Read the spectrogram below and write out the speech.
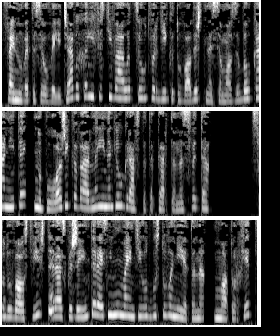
феновете се увеличаваха и фестивалът се утвърди като водещ не само за Балканите, но положи каварна и на географската карта на света. С удоволствие ще разкажа интересни моменти от гостуванията на Motorhead,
